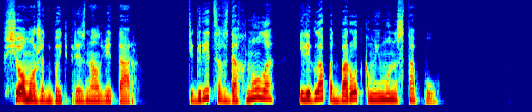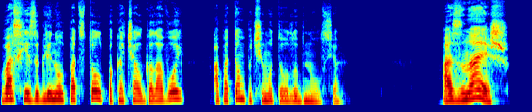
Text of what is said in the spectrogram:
«Все может быть», — признал Витар. Тигрица вздохнула и легла подбородком ему на стопу. Васхи заглянул под стол, покачал головой, а потом почему-то улыбнулся. «А знаешь,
